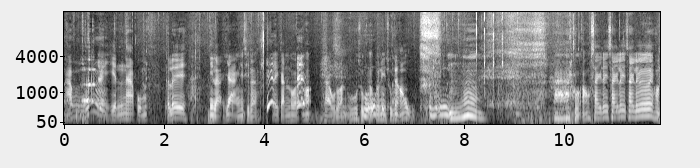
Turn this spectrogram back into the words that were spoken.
นะครับอยากให้เห็นนะครับผมก็เลยนี่แหละย่างนี่สิละใส่กันรวดเนาะชาวอุดรอู้สุกแล้วตัวนี้สุกแล้วเอ้าอุ้ยอืมปลาโถเอาใส่เลยใส่เลยใส่เลยฮะ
